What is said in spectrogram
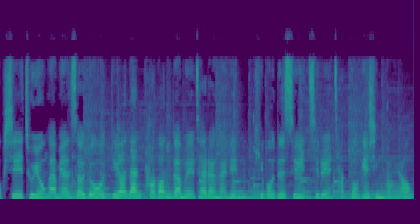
혹시 조용하면서도 뛰어난 타건감을 자랑하는 키보드 스위치를 찾고 계신가요?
